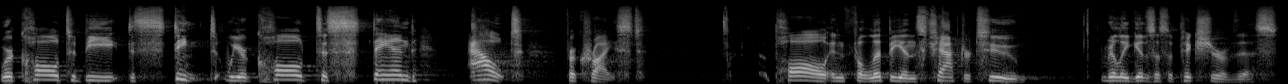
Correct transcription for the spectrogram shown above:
We're called to be distinct. We are called to stand out for Christ. Paul in Philippians chapter 2 really gives us a picture of this.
